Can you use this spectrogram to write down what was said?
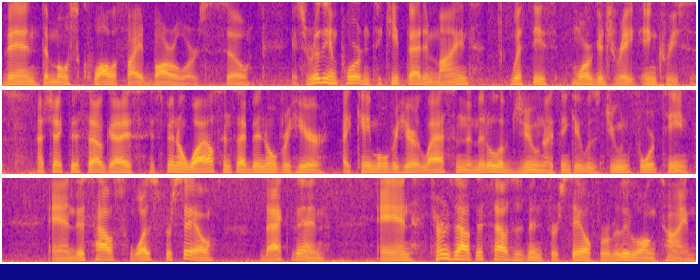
than the most qualified borrowers. So it's really important to keep that in mind with these mortgage rate increases. Now check this out guys. It's been a while since I've been over here. I came over here last in the middle of June. I think it was June 14th. And this house was for sale back then. And turns out this house has been for sale for a really long time.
